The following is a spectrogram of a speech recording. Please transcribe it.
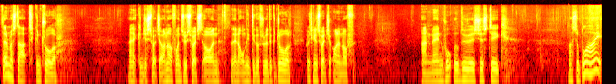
thermostat controller. And it can just switch it on and off. Once we've switched it on, then it'll need to go through the controller, which can switch it on and off. And then what we'll do is just take a supply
